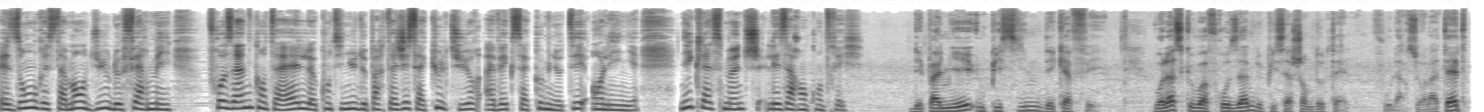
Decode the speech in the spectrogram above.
Elles ont récemment dû le fermer. Frozan, quant à elle, continue de partager sa culture avec sa communauté en ligne. Niklas Munch les a rencontrés. Des palmiers, une piscine, des cafés. Voilà ce que voit Frozan depuis sa chambre d'hôtel foulard sur la tête,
